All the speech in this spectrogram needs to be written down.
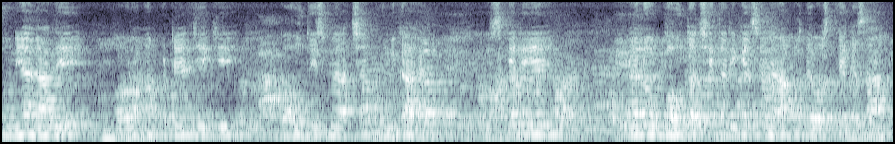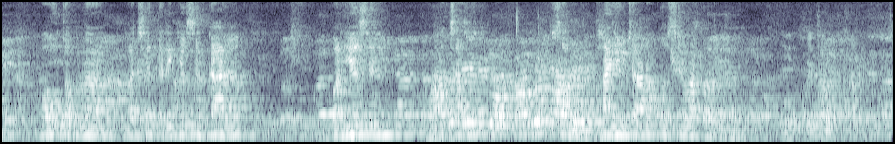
सोनिया गांधी और अमर पटेल जी की बहुत इसमें अच्छा भूमिका है। इसके लिए ये लोग बहुत अच्छी तरीके से यहाँ पर व्यवस्था के साथ बहुत अपना अच्छे तरीके से कार्य बढ़िया से अच्छा सब भाई भाईचारों को सेवा कर रहे हैं।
